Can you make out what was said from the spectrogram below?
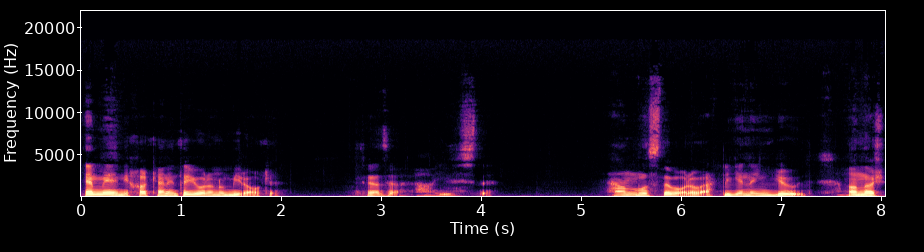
en människa kan inte göra något mirakel. Så jag säger, ja just det. Han måste vara verkligen en Gud. Annars,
